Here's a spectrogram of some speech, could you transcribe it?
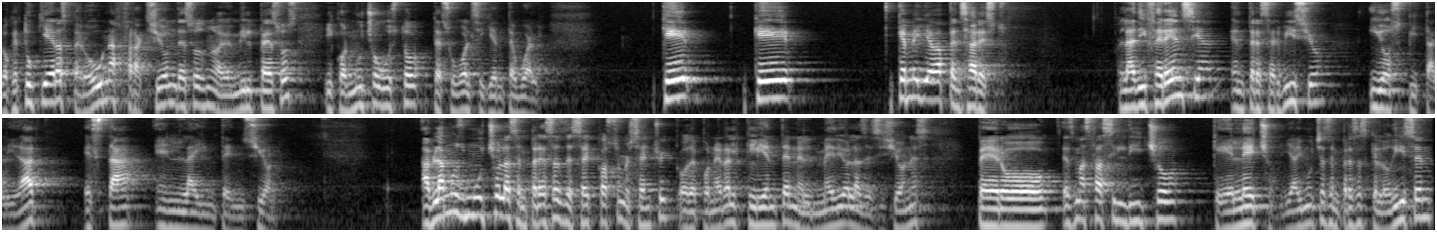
lo que tú quieras, pero una fracción de esos 9 mil pesos y con mucho gusto te subo al siguiente vuelo. ¿Qué, qué, ¿Qué me lleva a pensar esto? La diferencia entre servicio y hospitalidad está en la intención. Hablamos mucho las empresas de ser customer centric o de poner al cliente en el medio de las decisiones, pero es más fácil dicho que el hecho. Y hay muchas empresas que lo dicen,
